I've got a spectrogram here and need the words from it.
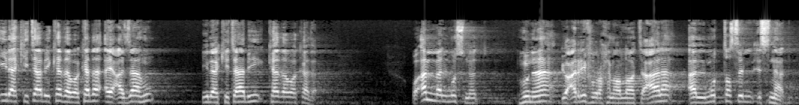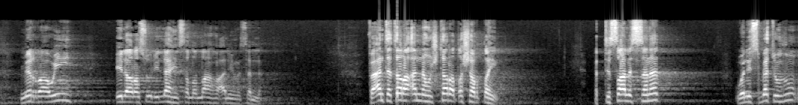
إلى كتاب كذا وكذا أي عزاه إلى كتاب كذا وكذا. وأما المسند هنا يعرفه رحمه الله تعالى المتصل الإسناد من راويه إلى رسول الله صلى الله عليه وسلم. فأنت ترى أنه اشترط شرطين اتصال السند ونسبته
